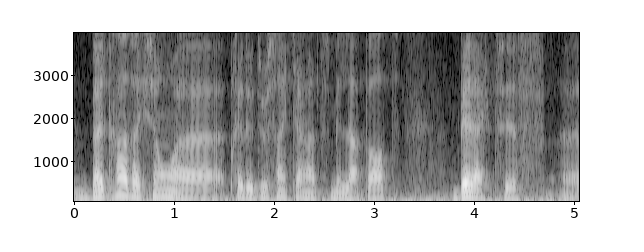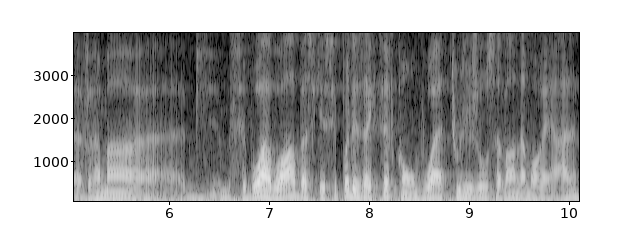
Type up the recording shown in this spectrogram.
belle transaction à près de 246 000 la porte, bel actif. Euh, vraiment, c'est beau à voir parce que ce pas des actifs qu'on voit tous les jours se vendre à Montréal,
